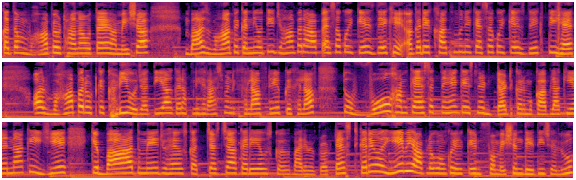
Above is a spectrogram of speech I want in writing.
قدم وہاں پہ اٹھانا ہوتا ہے، ہمیشہ بات وہاں پہ کرنی ہوتی ہے جہاں پر آپ ایسا کوئی کیس دیکھیں۔ اگر ایک خاتون ایک ایسا کوئی کیس دیکھتی ہے اور وہاں پر اٹھ کے کھڑی ہو جاتی ہے، اگر اپنی ہراسمنٹ کے خلاف ریپ کے خلاف، تو وہ ہم کہہ سکتے ہیں کہ اس نے ڈٹ کر مقابلہ کیا ہے۔ نہ کہ یہ کہ بعد میں جو ہے اس کا چرچا کرے، اس کے بارے میں پروٹیسٹ کرے اور یہ بھی آپ لوگوں کو ایک انفارمیشن دیتی چلوں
